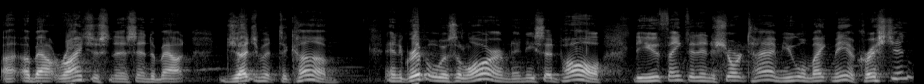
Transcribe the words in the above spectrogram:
uh, about righteousness and about judgment to come. And Agrippa was alarmed and he said, Paul, do you think that in a short time you will make me a Christian?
